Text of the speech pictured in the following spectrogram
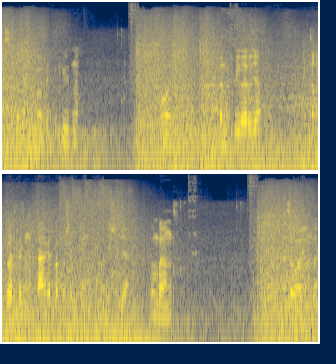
azt hiszem, hogy próbálok egybe kiütni. Vagy damage dealer ugye, a következőnek target blokkosat kéne, vagyis ugye Gumbarant. Ne zavarjon be.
